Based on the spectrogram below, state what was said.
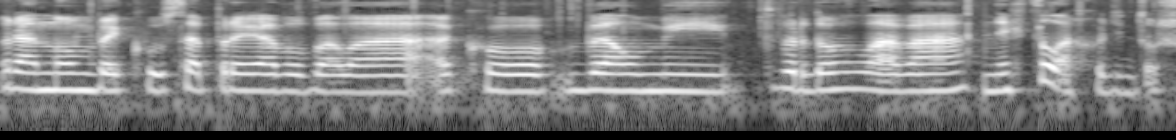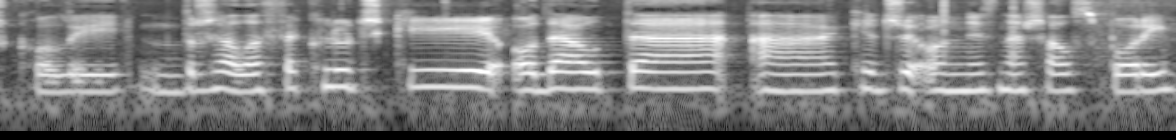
rannom veku sa prejavovala ako veľmi tvrdohlava. Nechcela chodiť do školy, držala sa kľúčky od auta a keďže on neznášal spory,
